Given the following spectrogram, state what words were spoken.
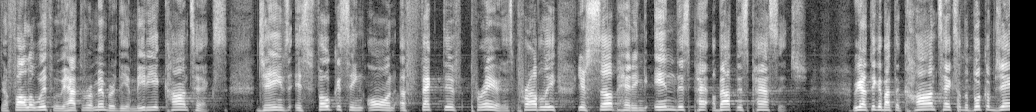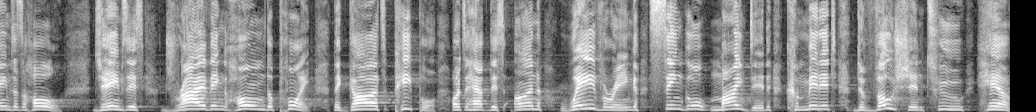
Now, follow with me. We have to remember the immediate context. James is focusing on effective prayer. That's probably your subheading in this pa- about this passage. We got to think about the context of the book of James as a whole. James is driving home the point that God's people are to have this unwavering, single minded, committed devotion to Him.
